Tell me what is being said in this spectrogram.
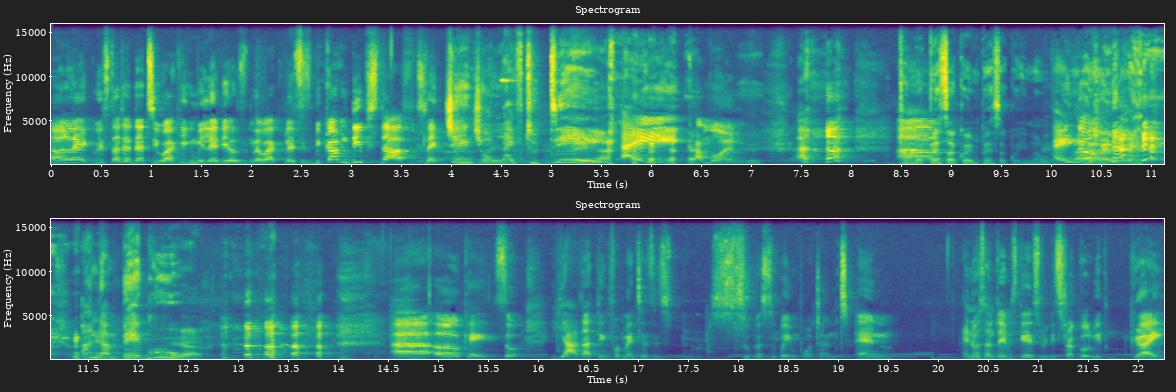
I'm like, we started at working millennials in the workplace. It's become deep stuff. It's like, change your life today. Hey, come on. Tuma pesa kwa mpesa kwa inamba. I know. Panda mbegu. Yeah. Uh, okay, so yeah, that thing for mentors is super, super important. And I know sometimes guys really struggle with guy.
